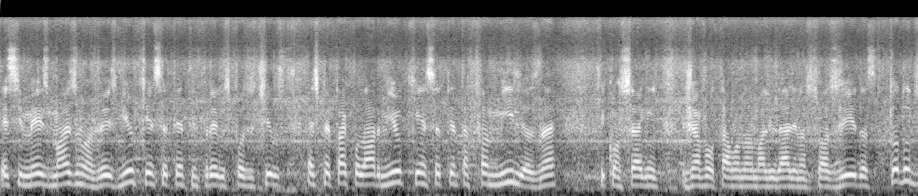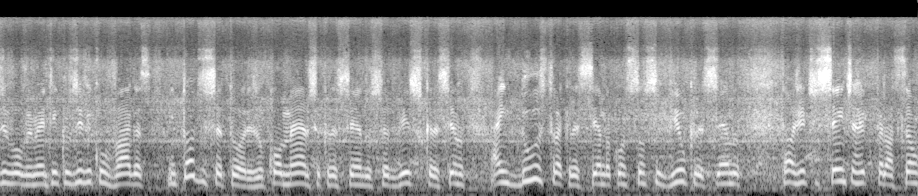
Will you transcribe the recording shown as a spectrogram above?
Esse mês, mais uma vez, 1.570 empregos positivos. É espetacular, 1.570 famílias, né? Que conseguem já voltar a uma normalidade nas suas vidas. Todo o desenvolvimento, inclusive com vagas em todos os setores, o comércio crescendo, os serviços crescendo, a indústria crescendo, a construção civil crescendo. Então a gente sente a recuperação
